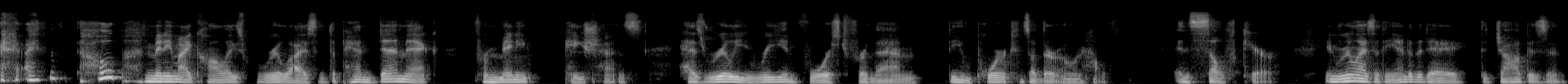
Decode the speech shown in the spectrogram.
I hope many of my colleagues realize that the pandemic for many patients has really reinforced for them the importance of their own health and self care and realize at the end of the day, the job isn't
